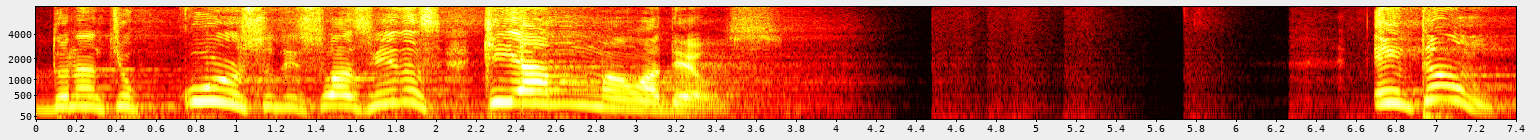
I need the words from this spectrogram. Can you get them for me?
durante o curso de suas vidas que amam a Deus. Então,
